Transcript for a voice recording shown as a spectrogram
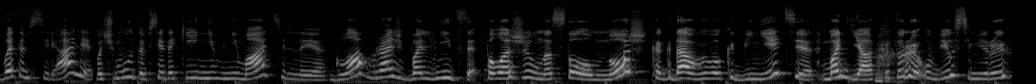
В этом сериале почему-то все такие невнимательные. Главврач в больнице положил на стол нож, когда в его кабинете маньяк, который убил семерых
